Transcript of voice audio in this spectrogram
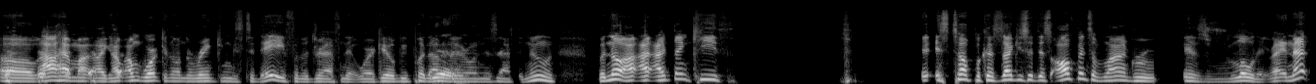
Um, I'll have my like I'm working on the rankings today for the draft network. It'll be put out yeah. later on this afternoon. But no, I, I think Keith it's tough because, like you said, this offensive line group is loaded, right? And that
